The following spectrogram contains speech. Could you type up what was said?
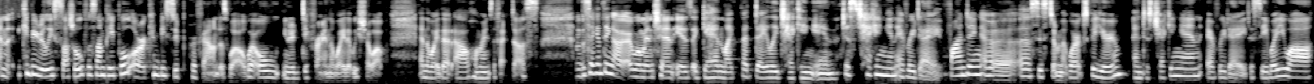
And it can be really subtle for some people, or it can be super profound as well. We're all, you know, different in the way that we show up and the way that our hormones affect us. And the second thing I, I will mention is again, like that daily checking in, just checking in every day, finding a, a system that works for you and just checking in every day to see where you are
